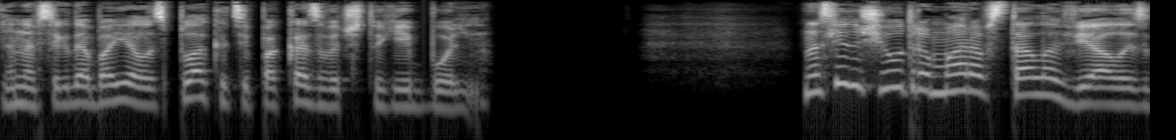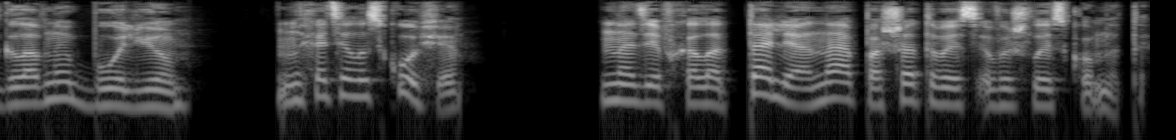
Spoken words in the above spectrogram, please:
Она всегда боялась плакать и показывать, что ей больно. На следующее утро Мара встала вялой, с головной болью. Хотелось кофе. Надев халат Тали, она, пошатываясь, вышла из комнаты.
